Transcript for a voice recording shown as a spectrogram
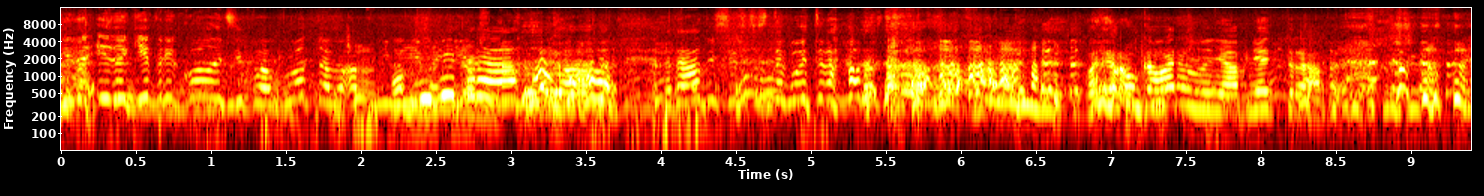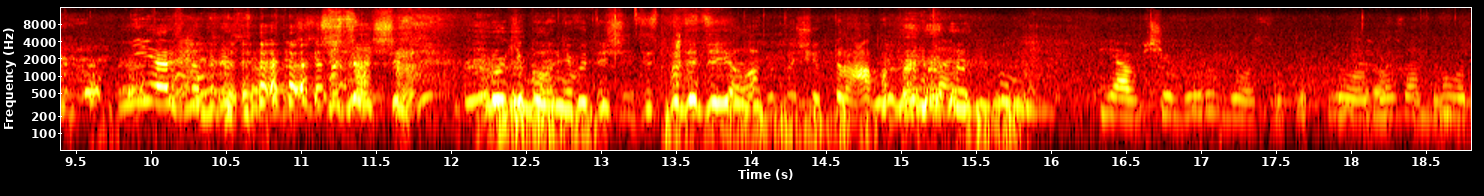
И, та- и такие приколы, типа, вот там обними трап. Радуйся, что с тобой трап. Валера уговаривала меня обнять трап. Нежно пришел. Руки было не вытащить из-под одеяла, тут еще трап. Я вообще вырубилась, вот открыла глаза. Ну вот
